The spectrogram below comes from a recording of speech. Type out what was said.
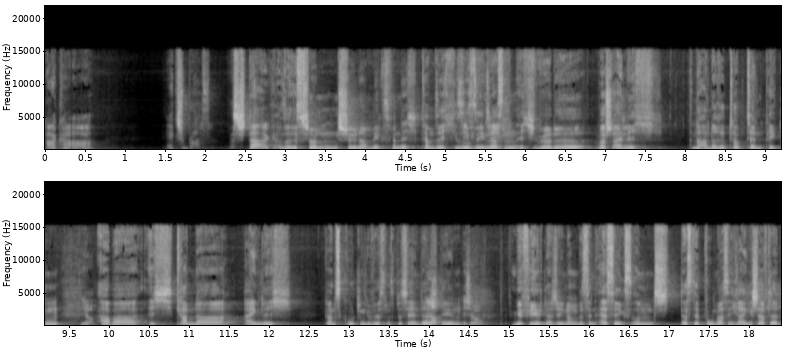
aka Action Bronze. Stark. Also ist schon ein schöner Mix, finde ich. Kann sich so Definitiv. sehen lassen. Ich würde wahrscheinlich eine andere Top 10 picken. Ja. Aber ich kann da eigentlich ganz guten Gewissens bisher hinterstehen. Ja, ich auch. Mir fehlt natürlich noch ein bisschen Essex und dass der Pumas nicht reingeschafft hat,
